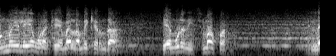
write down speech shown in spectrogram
உண்மையிலேயே உனக்கு என் மேல நம்பிக்கை இருந்தா என் கூட நீ சினிமா வரணும் இல்ல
